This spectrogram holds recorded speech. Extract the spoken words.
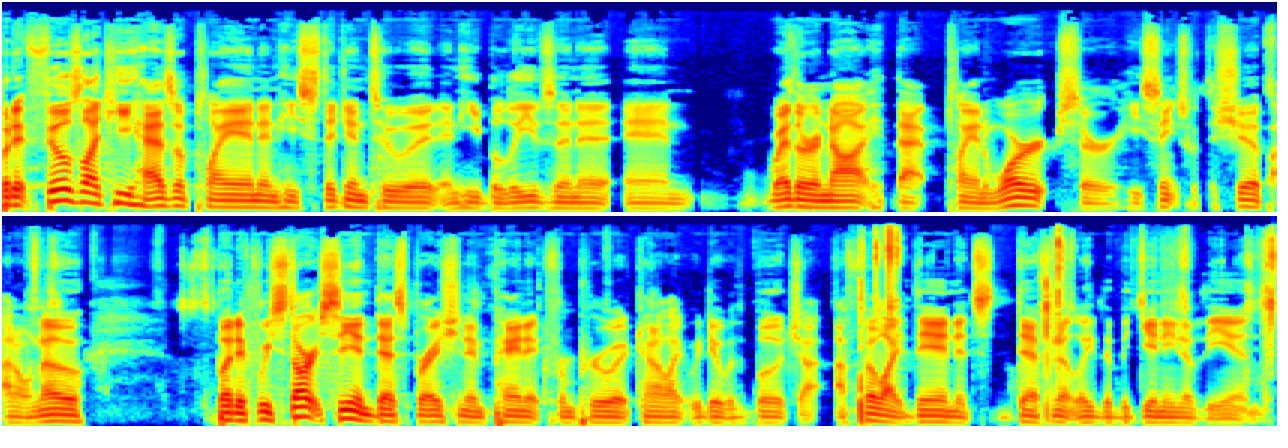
But it feels like he has a plan and he's sticking to it and he believes in it. And whether or not that plan works or he sinks with the ship, I don't know. But if we start seeing desperation and panic from Pruitt, kind of like we did with Butch, I, I feel like then it's definitely the beginning of the end.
